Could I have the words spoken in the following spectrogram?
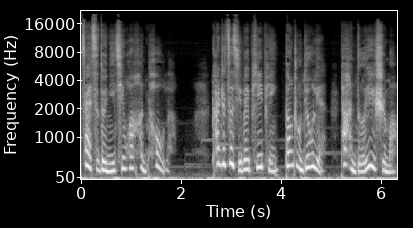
再次对倪清欢恨透了。看着自己被批评，当众丢脸，他很得意是吗？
